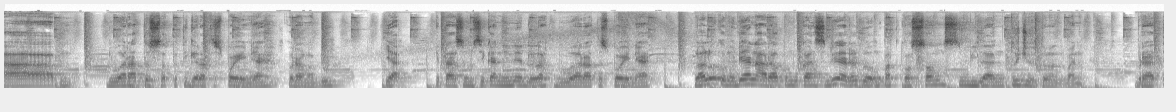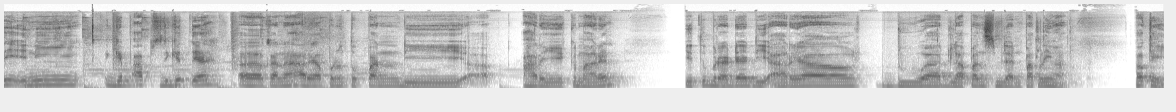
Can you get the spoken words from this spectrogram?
um, 200 atau 300 poin ya kurang lebih Ya, kita asumsikan ini adalah 200 poin ya. Lalu kemudian area pembukaan sendiri adalah 24097 teman-teman. Berarti ini gap up sedikit ya uh, karena area penutupan di uh, hari kemarin itu berada di area 28945. Oke. Okay.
